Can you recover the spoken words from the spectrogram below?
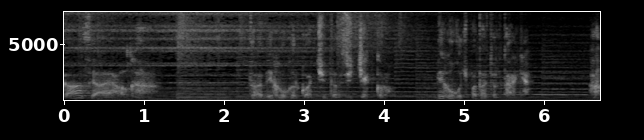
कहाँ से आया होगा? जरा देखो घर को अच्छी तरह से चेक करो। देखो कुछ पता चलता है क्या? हाँ।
